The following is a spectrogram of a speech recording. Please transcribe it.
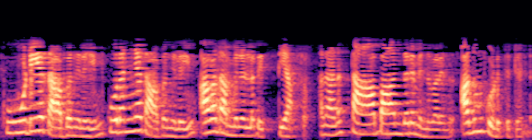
കൂടിയ താപനിലയും കുറഞ്ഞ താപനിലയും അവ തമ്മിലുള്ള വ്യത്യാസം. അതാണ് താപാന്തരം എന്ന് പറയുന്നത്. അതും കൊടുത്തിട്ടുണ്ട്.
